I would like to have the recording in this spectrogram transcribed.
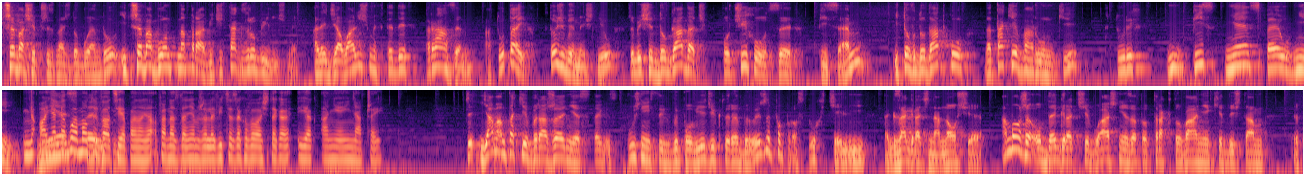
Trzeba się przyznać do błędu i trzeba błąd naprawić, i tak zrobiliśmy. Ale działaliśmy wtedy razem. A tutaj ktoś wymyślił, żeby się dogadać po cichu z PiSem i to w dodatku na takie warunki, których PiS nie spełni. No a jaka była spełni. motywacja pana, pana zdaniem, że lewica zachowała się tak, jak, a nie inaczej? Ja mam takie wrażenie z te, z, później z tych wypowiedzi, które były, że po prostu chcieli tak zagrać na nosie, a może odegrać się właśnie za to traktowanie kiedyś tam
